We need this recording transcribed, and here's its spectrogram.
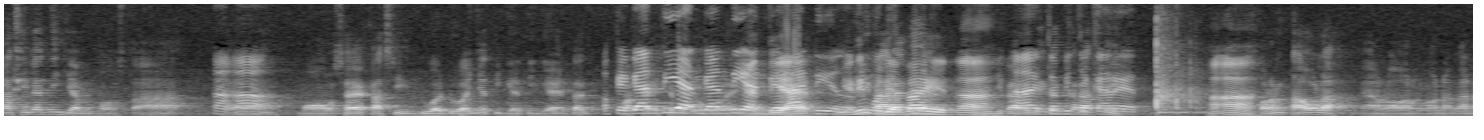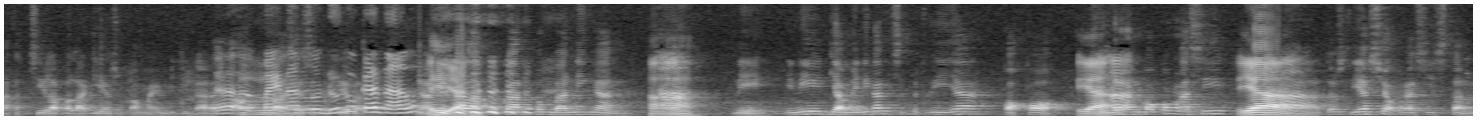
kasih lihat nih jam Forsta. Ah, ya. ah. Mau saya kasih dua-duanya tiga-tiga entar Oke, pakai gantian, gantian, boleh. biar adil. Ini mau diapain? ya. Ah. Karet Nah, ini itu kan biji karet. Ah, ah. Orang tahu lah, yang orang-orang anak kecil apalagi yang suka main biji karet. Eh, tahu mainan lu dulu kan, Al? Nah, Iya. kita lakukan pembandingan. Ah, ah. Nih, ini jam ini kan sepertinya kokoh. Iya. Beneran kokoh nggak sih? Iya. Nah, terus dia shock resistant.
